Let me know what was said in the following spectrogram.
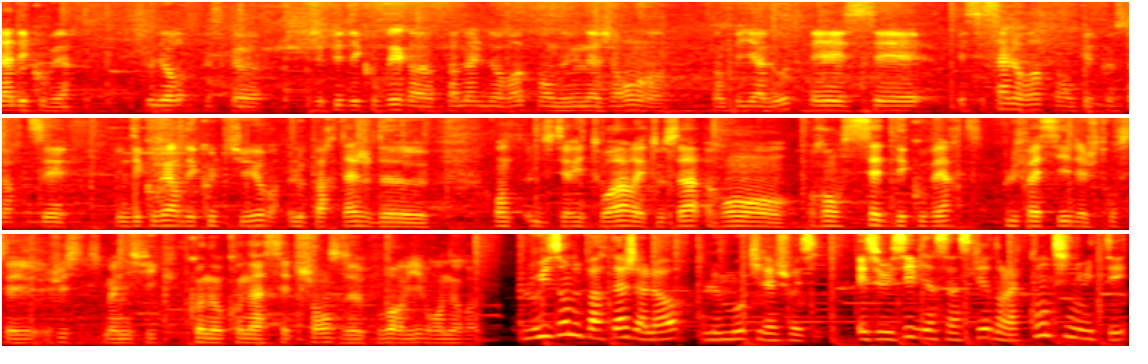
la découverte. Parce que j'ai pu découvrir euh, pas mal d'Europe en déménageant d'un pays à l'autre. Et c'est ça l'Europe en quelque sorte. C'est une découverte des cultures, le partage de, du territoire et tout ça rend, rend cette découverte plus facile et je trouve c'est juste magnifique qu'on a cette chance de pouvoir vivre en Europe. Louison nous partage alors le mot qu'il a choisi. Et celui-ci vient s'inscrire dans la continuité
